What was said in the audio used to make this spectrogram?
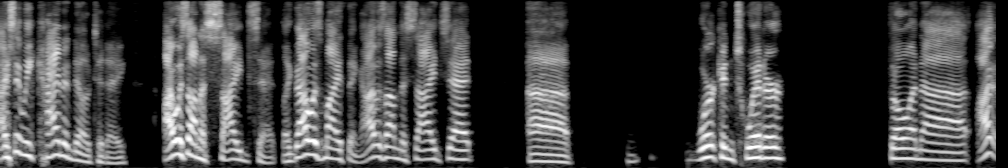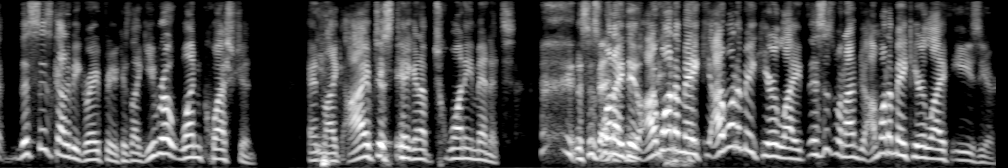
I say, we kind of know today. I was on a side set. Like that was my thing. I was on the side set. Uh, working Twitter, throwing uh I this has got to be great for you because like you wrote one question and like I've just taken up 20 minutes. This is what I do. I want to make I want to make your life. This is what I'm doing. I want to make your life easier.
